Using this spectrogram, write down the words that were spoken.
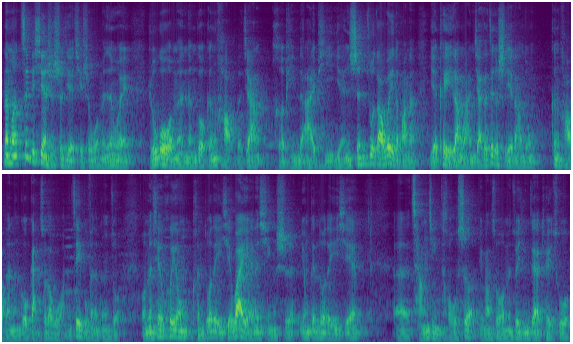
那么这个现实世界，其实我们认为，如果我们能够更好的将和平的 IP 延伸做到位的话呢，也可以让玩家在这个世界当中更好的能够感受到我们这一部分的工作。我们现在会用很多的一些外延的形式，用更多的一些。呃，场景投射，比方说我们最近在推出《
